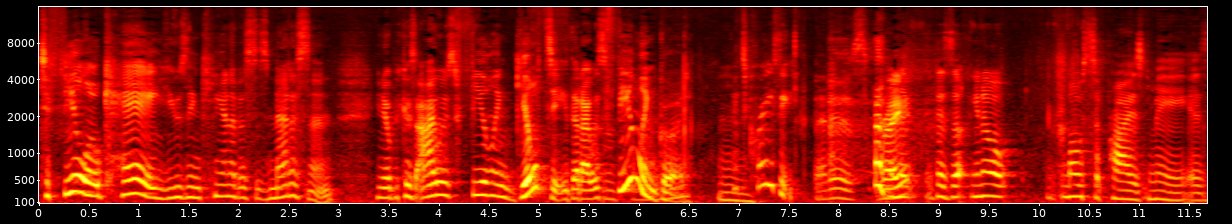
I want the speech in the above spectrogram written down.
to feel okay using cannabis as medicine. You know, because I was feeling guilty that I was mm-hmm. feeling good. Mm-hmm. That's crazy. that is right. There's a, you know, most surprised me is,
